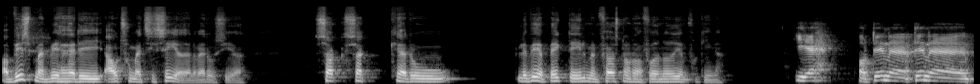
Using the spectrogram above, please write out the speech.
Og hvis man vil have det automatiseret, eller hvad du siger, så, så kan du levere begge dele, men først når du har fået noget hjem fra Kina. Ja, og den er, den er,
